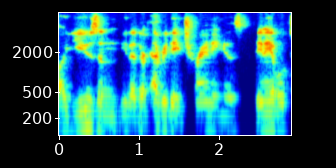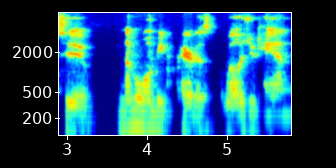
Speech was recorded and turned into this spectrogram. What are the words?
uh, use in you know their everyday training is being able to number one be prepared as well as you can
